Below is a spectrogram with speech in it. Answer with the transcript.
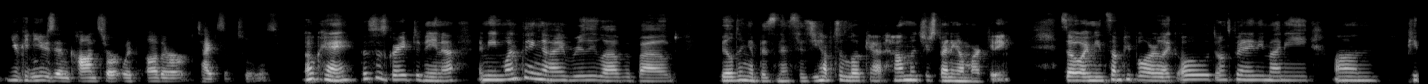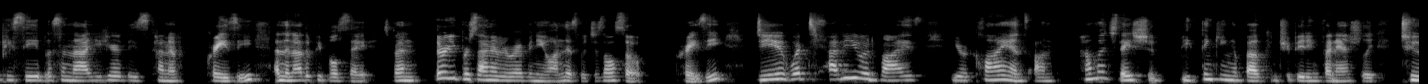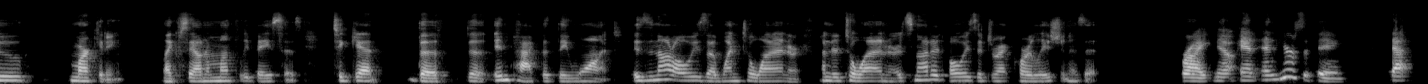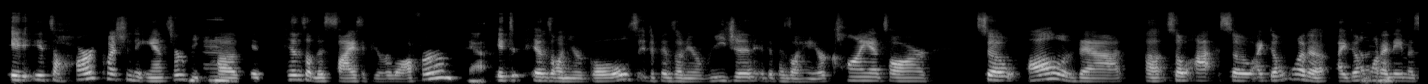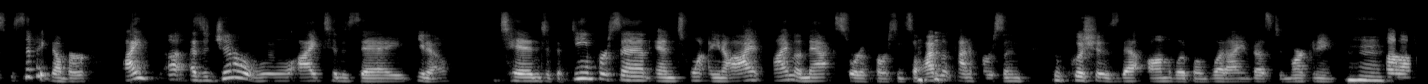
you can use in concert with other types of tools. Okay, this is great, Davina. I mean, one thing I really love about building a business is you have to look at how much you're spending on marketing. So, I mean, some people are like, oh, don't spend any money on PPC, this and that. You hear these kind of crazy. And then other people say, spend 30% of your revenue on this, which is also crazy. Do you, what, how do you advise your clients on how much they should be thinking about contributing financially to marketing? Like, say, on a monthly basis to get the the impact that they want is not always a one to one or hundred to one, or it's not a, always a direct correlation, is it? Right now, and and here's the thing that it, it's a hard question to answer because it depends on the size of your law firm. Yeah. It depends on your goals. It depends on your region. It depends on who your clients are. So all of that. Uh, so I so I don't want to I don't want to Uh-huh. name a specific number. I uh, as a general rule, I tend to say you know. 10 to 15% and 20 you know i i'm a max sort of person so i'm the kind of person who pushes that envelope of what i invest in marketing Mhm. um,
